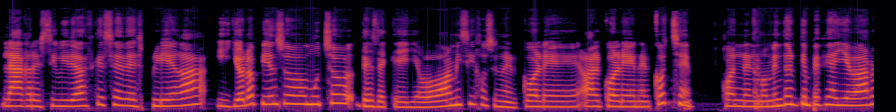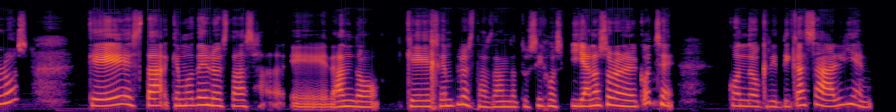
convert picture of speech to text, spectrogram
la agresividad que se despliega y yo lo pienso mucho desde que llevo a mis hijos en el cole, al cole en el coche. Con el momento en que empecé a llevarlos, ¿qué, está, qué modelo estás eh, dando? ¿Qué ejemplo estás dando a tus hijos? Y ya no solo en el coche, cuando criticas a alguien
